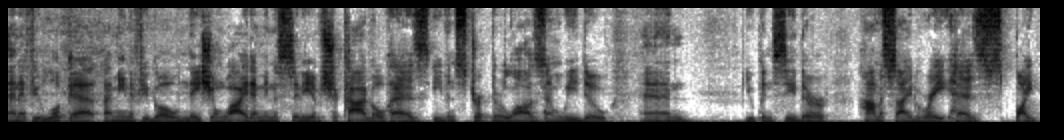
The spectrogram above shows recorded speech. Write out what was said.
And if you look at, I mean, if you go nationwide, I mean, the city of Chicago has even stricter laws than we do. And you can see their homicide rate has spiked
